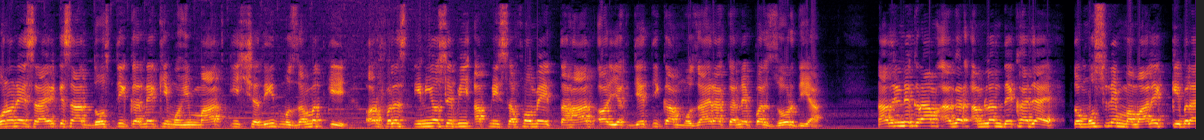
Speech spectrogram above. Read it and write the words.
उन्होंने इसराइल के साथ दोस्ती करने की मुहिमात की, शदीद मजम्मत की और फलस्तीनियों से भी अपनी सफ़ों में इतिहाद और यकजहती का मुजाहरा करने पर ज़ोर दिया। नाजरीन कराम अगर अमलन देखा जाए तो मुस्लिम ममालिक किबला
